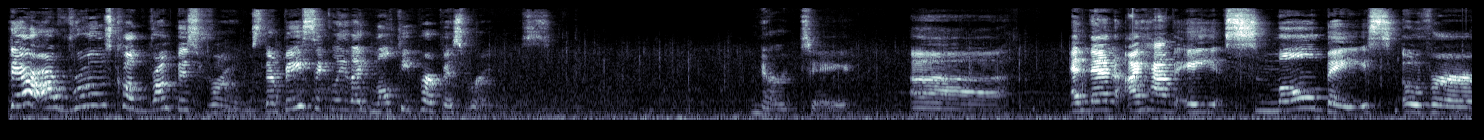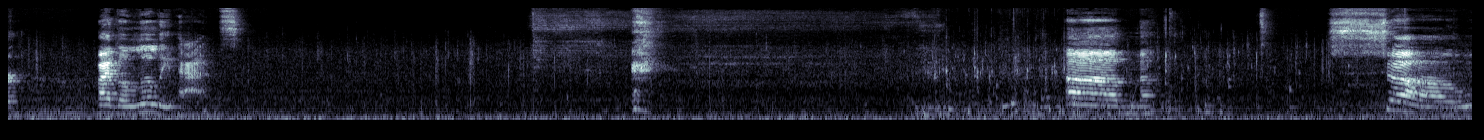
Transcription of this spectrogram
There are rooms called Rumpus rooms. They're basically like multi-purpose rooms. Nerdy. Uh, and then I have a small base over by the lily pads. um. So,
